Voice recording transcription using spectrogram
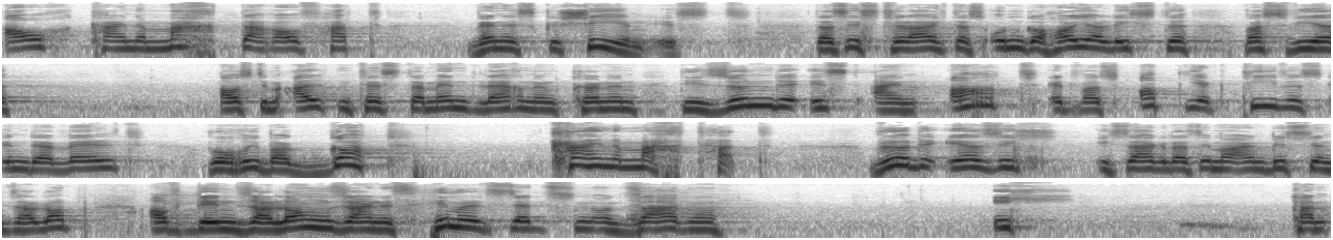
auch keine Macht darauf hat, wenn es geschehen ist. Das ist vielleicht das Ungeheuerlichste, was wir aus dem Alten Testament lernen können. Die Sünde ist ein Ort, etwas Objektives in der Welt, worüber Gott keine Macht hat. Würde er sich ich sage das immer ein bisschen salopp, auf den Salon seines Himmels setzen und sagen, ich kann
